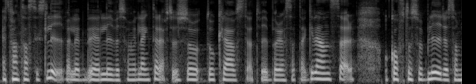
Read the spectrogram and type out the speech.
ett fantastiskt liv eller det livet som vi längtar efter så då krävs det att vi börjar börja sätta gränser. Och ofta så blir det som,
